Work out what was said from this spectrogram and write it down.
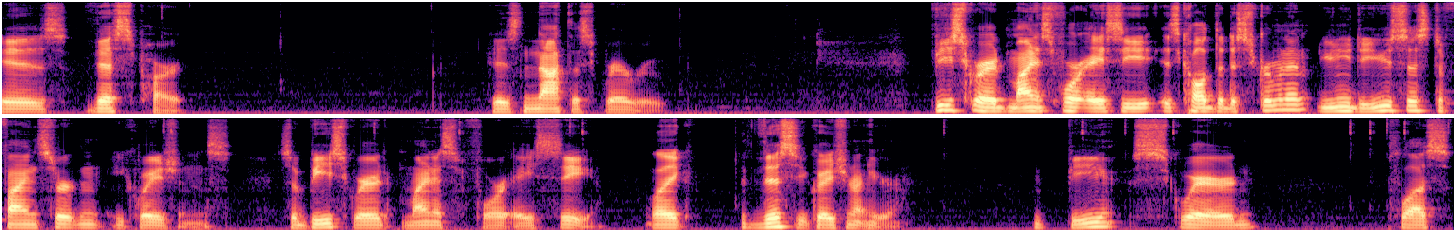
is this part. It is not the square root. b squared minus 4ac is called the discriminant. You need to use this to find certain equations. So b squared minus 4ac. Like this equation right here. b squared plus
